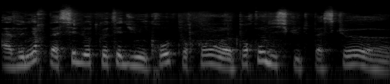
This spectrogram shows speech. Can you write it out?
à venir passer de l'autre côté du micro pour qu'on euh, pour qu'on discute. Parce que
